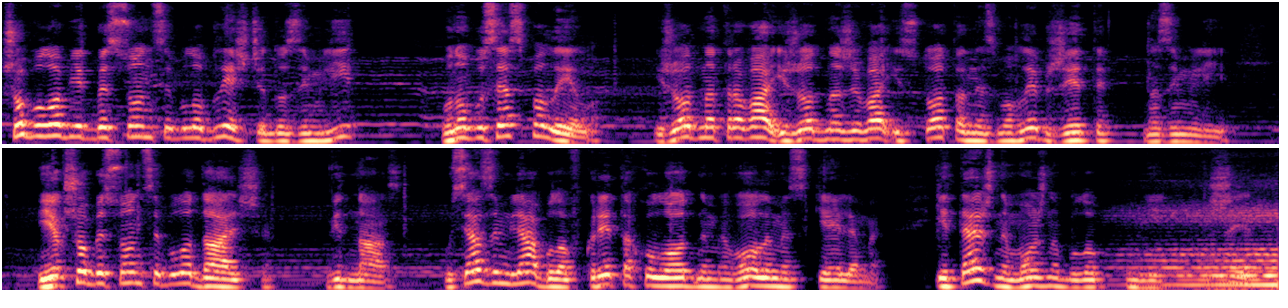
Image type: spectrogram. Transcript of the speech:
Що було б, якби сонце було ближче до землі, воно б усе спалило, і жодна трава, і жодна жива істота не змогли б жити на землі. І якщо би сонце було далі від нас, уся земля була вкрита холодними, голими скелями, і теж не можна було б ні жити.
